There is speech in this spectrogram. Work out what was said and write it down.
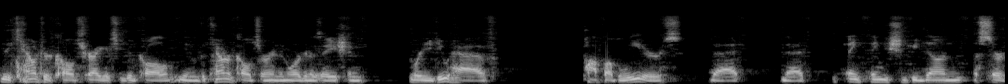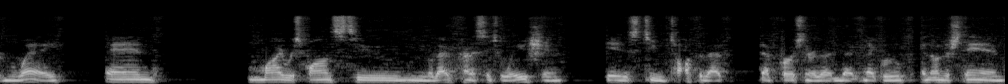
the counterculture. I guess you could call you know the counterculture in an organization where you do have pop up leaders that that think things should be done a certain way. And my response to you know that kind of situation is to talk to that that person or that, that, that group and understand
